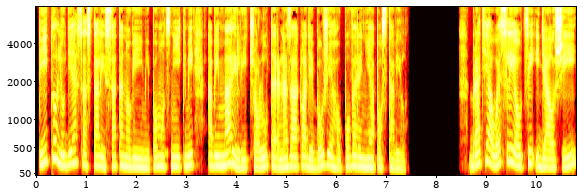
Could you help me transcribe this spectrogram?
Títo ľudia sa stali satanovými pomocníkmi, aby marili, čo Luther na základe Božieho poverenia postavil. Bratia Wesleyovci i ďalší,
